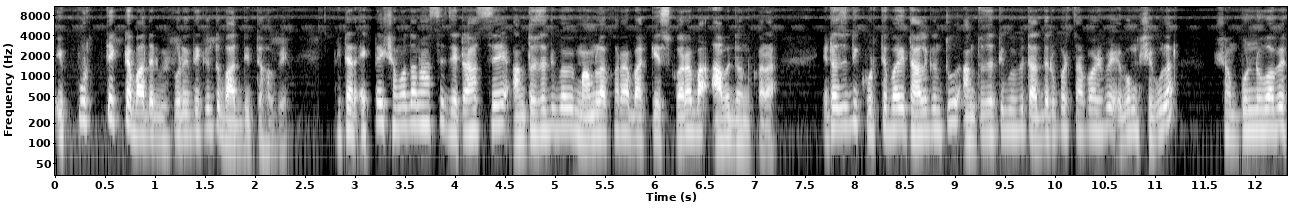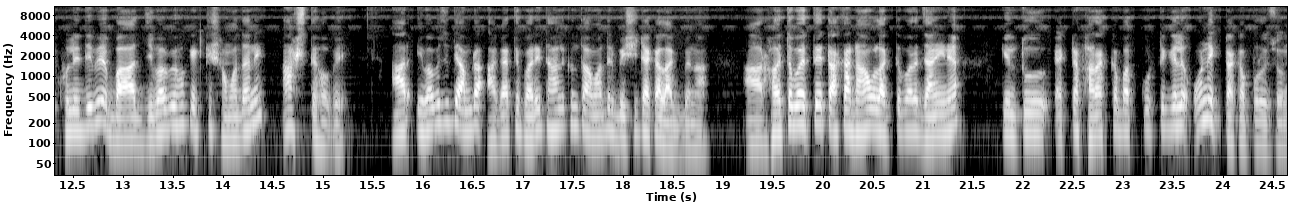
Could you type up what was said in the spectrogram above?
এই প্রত্যেকটা বাদের বিপরীতে কিন্তু বাদ দিতে হবে। এটার একটাই সমাধান হচ্ছে যেটা হচ্ছে আন্তর্জাতিকভাবে মামলা করা বা কেস করা বা আবেদন করা। এটা যদি করতে পারি তাহলে কিন্তু আন্তর্জাতিকভাবে তাদের উপর চাপ আসবে এবং সেগুলা সম্পূর্ণভাবে খুলে দিবে বা যেভাবে হোক একটি সমাধানে আসতে হবে। আর এভাবে যদি আমরা আগাতে পারি, তাহলে কিন্তু আমাদের বেশি টাকা লাগবে না। আর হয়তো বা এতে টাকা নাও লাগতে পারে, জানি না। কিন্তু একটা ফারাক্কাবাদ করতে গেলে অনেক টাকা প্রয়োজন,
